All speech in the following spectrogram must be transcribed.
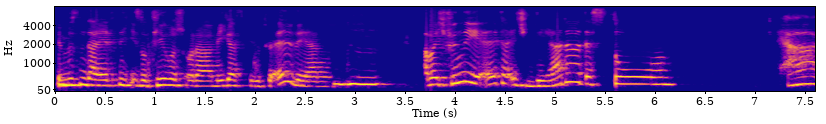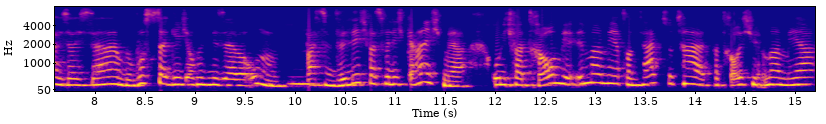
Wir müssen da jetzt nicht esoterisch oder mega spirituell werden. Mhm. Aber ich finde, je älter ich werde, desto ja, wie soll ich sagen, bewusster gehe ich auch mit mir selber um. Mhm. Was will ich, was will ich gar nicht mehr? Und ich vertraue mir immer mehr von Tag zu Tag, vertraue ich mir immer mehr,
